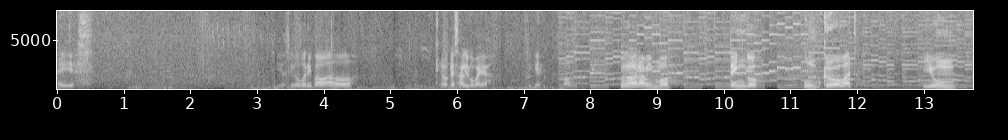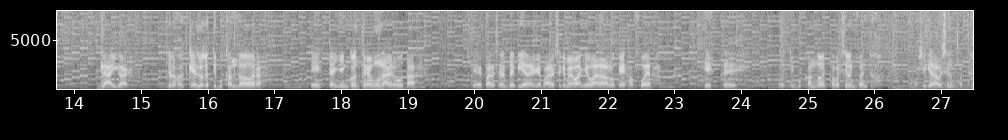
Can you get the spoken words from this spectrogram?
Ahí es. Yo sigo por ahí para abajo, creo que salgo para allá. Así que, vamos. Bueno, ahora mismo tengo un Crobat y un Gligar, que, es lo que estoy buscando ahora. Este, ya encontré una ruta que parece de piedra, que parece que me va a llevar a lo que es afuera. Este, pero estoy buscando esta a ver si lo encuentro. Vamos a chequear a ver si lo encuentro.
